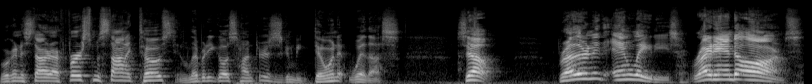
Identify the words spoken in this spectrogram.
we're going to start our first Masonic toast, and Liberty Ghost Hunters is going to be doing it with us. So, brethren and ladies, right hand to arms.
